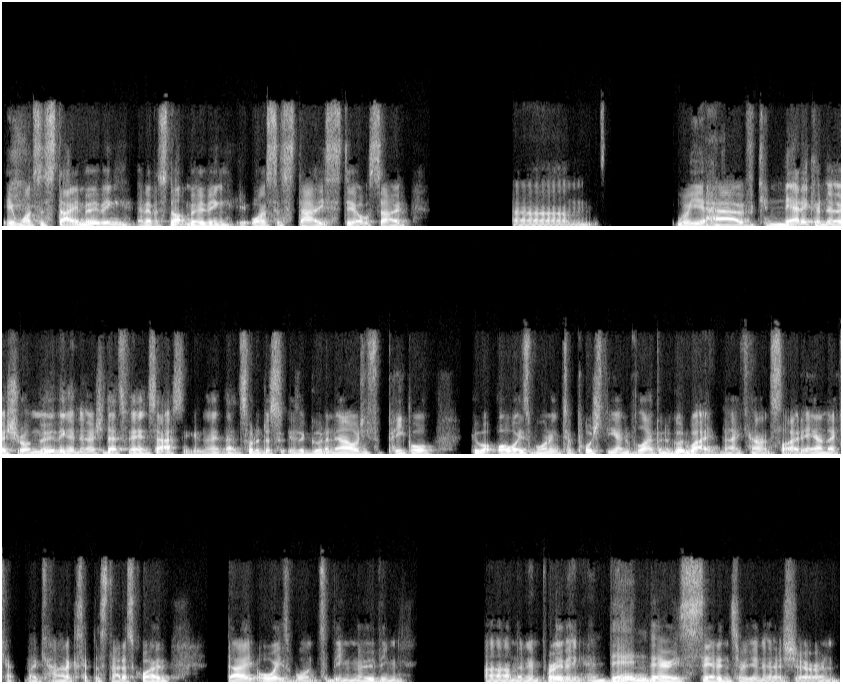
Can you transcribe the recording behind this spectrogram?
it wants to stay moving, and if it's not moving, it wants to stay still. So, um, where you have kinetic inertia or moving inertia, that's fantastic, and that, that sort of just is a good analogy for people who are always wanting to push the envelope in a good way. They can't slow down. They can't, they can't accept the status quo. They always want to be moving um, and improving. And then there is sedentary inertia. And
